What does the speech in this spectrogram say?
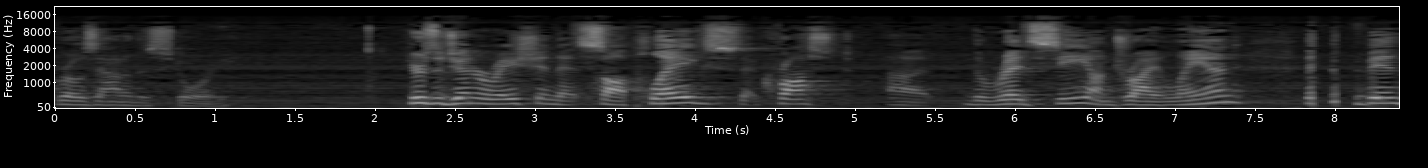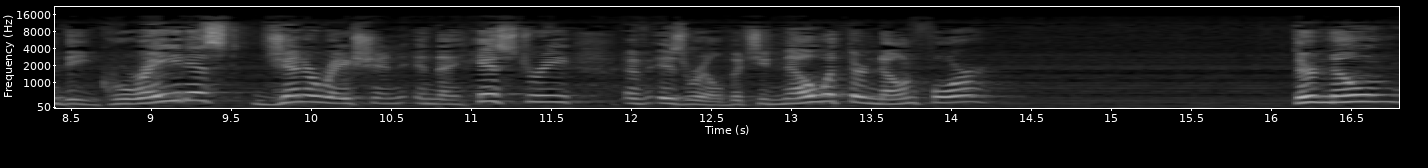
grows out of this story. Here's a generation that saw plagues, that crossed uh, the Red Sea on dry land That could have been the greatest generation in the history of Israel. But you know what they're known for? They're known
